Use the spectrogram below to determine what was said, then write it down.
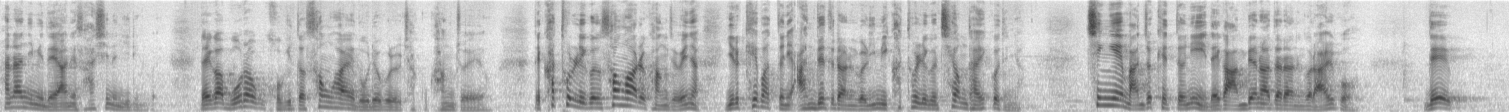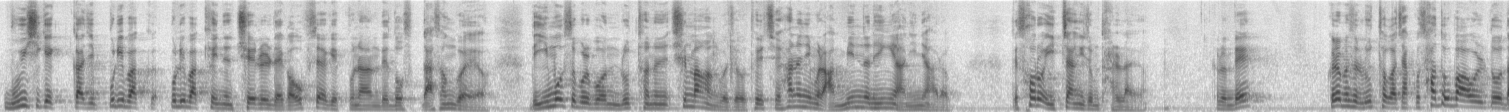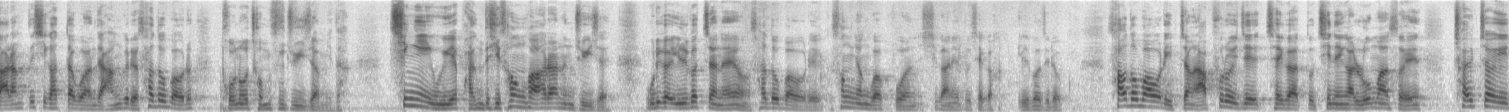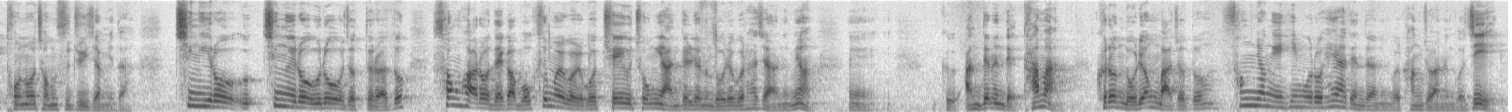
하나님이 내 안에서 하시는 일인 거예요. 내가 뭐라고 거기다 성화의 노력을 자꾸 강조해요. 근데 카톨릭은 성화를 강조. 왜냐? 이렇게 해봤더니 안 되더라는 걸 이미 카톨릭은 체험 다 했거든요. 칭의에 만족했더니 내가 안 변하다라는 걸 알고 내 무의식에까지 뿌리, 박, 뿌리 박혀 있는 죄를 내가 없애야겠구나 하는데 나선 거예요. 근데 이 모습을 본 루터는 실망한 거죠. 도대체 하느님을 안 믿는 행위 아니냐라고. 근데 서로 입장이 좀 달라요. 그런데 그러면서 루터가 자꾸 사도 바울도 나랑 뜻이 같다고 하는데 안 그래요. 사도 바울은 도노 점수주의자입니다. 칭의 의해 반드시 성화하라는 주의자. 우리가 읽었잖아요. 사도 바울의 그 성령과 구원 시간에도 제가 읽어드렸고. 사도 바울의 입장 앞으로 이제 제가 또 진행할 로마서에 철저히 도노 점수주의자입니다. 칭의로 칭의로 의로워졌더라도 성화로 내가 목숨을 걸고 죄의 종이 안 되려는 노력을 하지 않으면 예, 그안 되는데 다만 그런 노력마저도 성령의 힘으로 해야 된다는 걸 강조하는 거지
